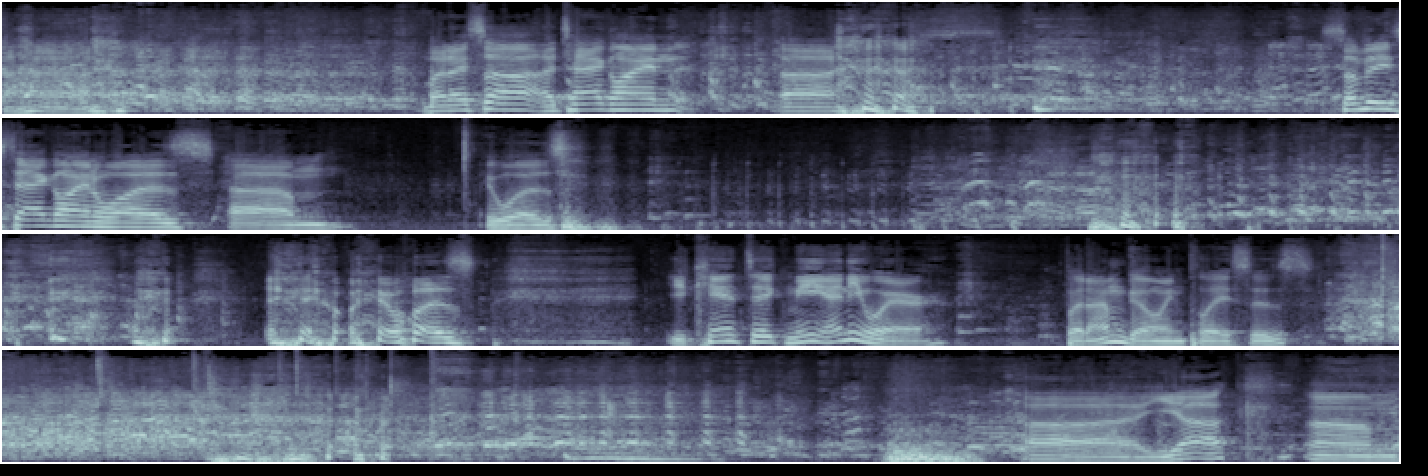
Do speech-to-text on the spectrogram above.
Uh, but I saw a tagline. Somebody's tagline was, um, it was, it was, you can't take me anywhere, but I'm going places. uh, yuck. Um,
